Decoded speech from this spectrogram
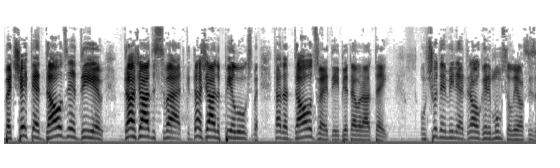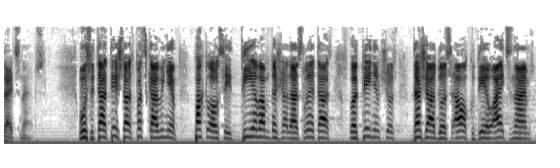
bet šeit ir daudzie dievi, dažādi svētki, dažāda pielūgsme, tāda daudzveidība, ja tā varētu teikt. Un šodien, mīļie draugi, arī mums ir liels izaicinājums. Mums ir tā, tieši tāds pats, kā viņiem paklausīt Dievam dažādās lietās, lai pieņemt šos dažādos alku Dievu aicinājumus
